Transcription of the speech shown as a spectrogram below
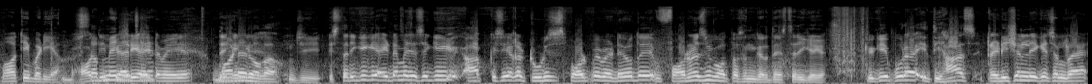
बहुत ही बढ़िया। बहुत ही प्यारी आइटम है ये बॉर्डर होगा। जी इस तरीके की आइटम है जैसे कि आप किसी अगर टूरिस्ट स्पॉट पे बैठे हो तो फॉरेनर्स भी बहुत पसंद करते हैं इस तरीके के क्योंकि ये पूरा इतिहास ट्रेडिशन लेके चल रहा है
